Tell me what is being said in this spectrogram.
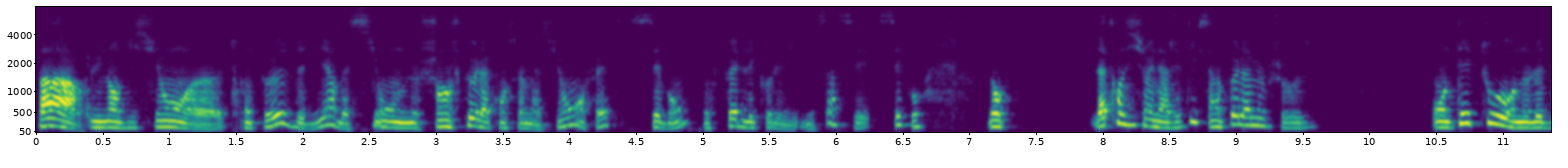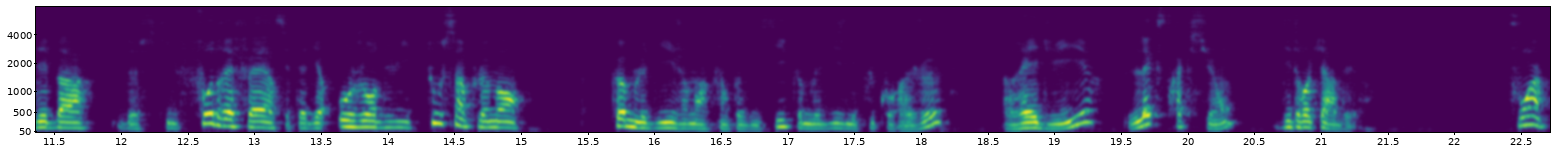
par une ambition euh, trompeuse de dire bah, si on ne change que la consommation, en fait, c'est bon, on fait de l'écologie. Mais ça, c'est faux. Donc, la transition énergétique, c'est un peu la même chose. On détourne le débat de ce qu'il faudrait faire, c'est-à-dire aujourd'hui, tout simplement, comme le dit Jean-Marc Jancovici, comme le disent les plus courageux, réduire l'extraction d'hydrocarbures. Point.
